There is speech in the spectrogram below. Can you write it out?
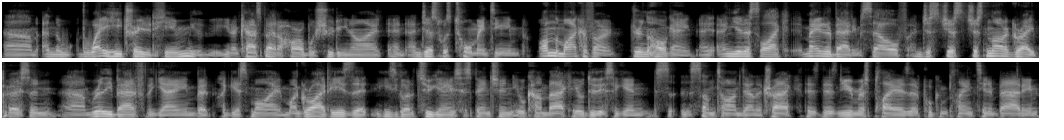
Um, and the, the way he treated him, you know, Casper had a horrible shooting night and, and just was tormenting him on the microphone during the whole game. And, and you're just like, made it about himself and just, just, just not a great person. Um, really bad for the game. But I guess my, my gripe is that he's got a two game suspension. He'll come back. He'll do this again s- sometime down the track. There's, there's numerous players that have put complaints in about him.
